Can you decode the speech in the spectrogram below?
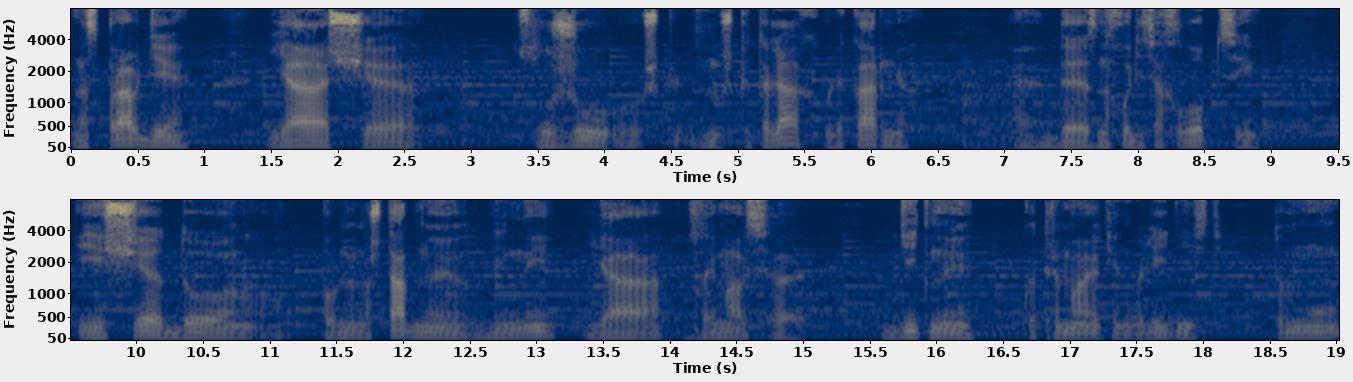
насправді я ще служу ну, в шпиталях, у лікарнях, е, де знаходяться хлопці. І ще до повномасштабної війни я займався дітьми, котрі мають інвалідність. Тому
